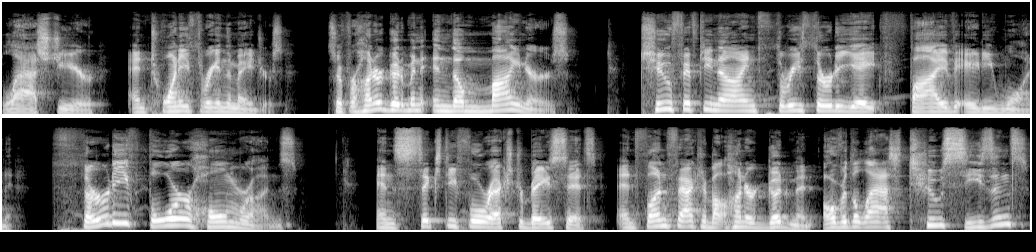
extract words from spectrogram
last year, and 23 in the majors. So for Hunter Goodman in the minors, 259, 338, 581, 34 home runs, and 64 extra base hits. And fun fact about Hunter Goodman over the last two seasons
